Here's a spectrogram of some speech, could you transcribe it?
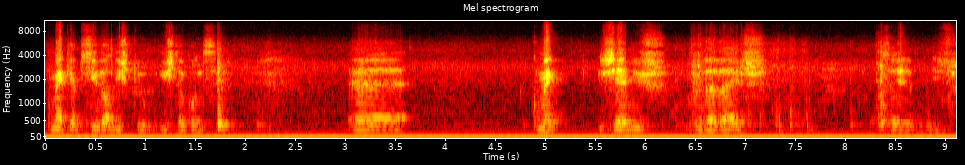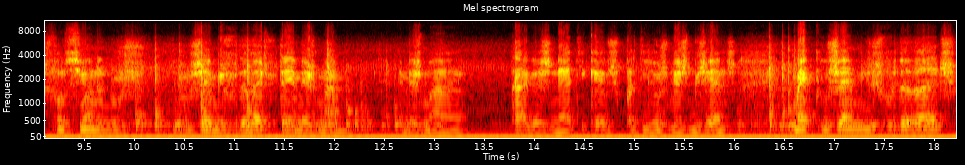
Como é que é possível isto, isto acontecer? Uh, como é que gêmeos verdadeiros, ou seja, isso funciona nos, nos gêmeos verdadeiros, que têm a mesma, a mesma carga genética, partilham os mesmos genes, como é que os gêmeos verdadeiros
